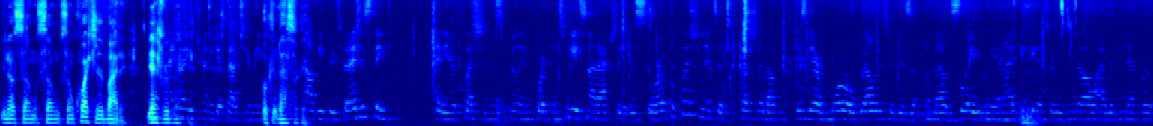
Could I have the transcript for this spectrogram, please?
you know some some some questions about it. Yes, I know Rebecca. you're trying to get back to your main Okay, point. that's okay. I'll be brief, but I just think, Eddie, your question is really important, and to me, it's not actually a historical question, it's a question about, is there moral relativism about slavery? And I think the answer is no, I would never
